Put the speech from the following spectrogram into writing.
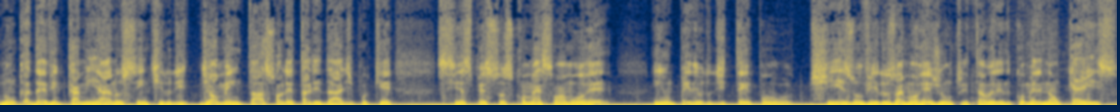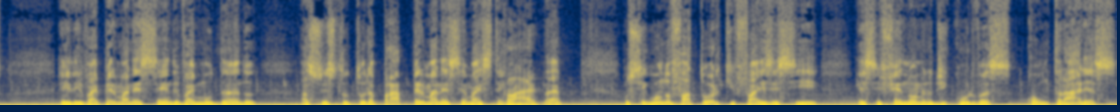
nunca devem caminhar no sentido de, de aumentar a sua letalidade, porque se as pessoas começam a morrer, em um período de tempo X o vírus vai morrer junto. Então, ele, como ele não quer isso, ele vai permanecendo e vai mudando a sua estrutura para permanecer mais tempo. Claro. Né? O segundo fator que faz esse, esse fenômeno de curvas contrárias,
